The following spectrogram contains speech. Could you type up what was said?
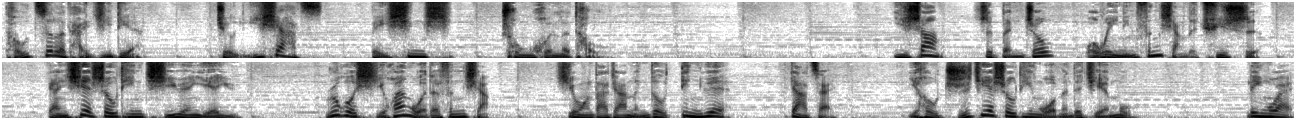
投资了台积电，就一下子被欣喜冲昏了头。以上是本周我为您分享的趋势，感谢收听奇缘野语。如果喜欢我的分享，希望大家能够订阅、下载，以后直接收听我们的节目。另外，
